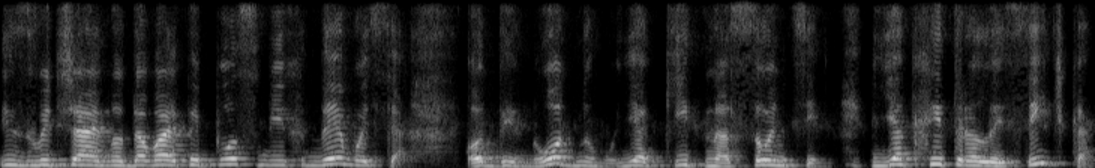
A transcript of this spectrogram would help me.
І, звичайно, давайте посміхнемося один одному, як кіт на сонці, як хитра лисичка,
